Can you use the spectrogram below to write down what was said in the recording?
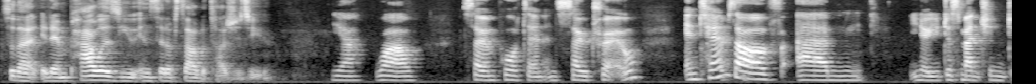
so that it empowers you instead of sabotages you. Yeah, wow. So important and so true. In terms of, um, you know, you just mentioned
